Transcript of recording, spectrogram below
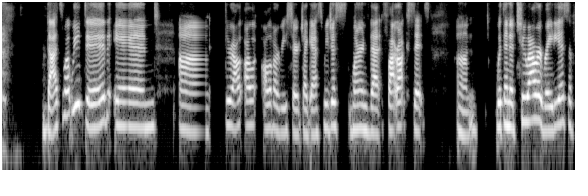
that's what we did and um throughout all, all of our research, I guess, we just learned that Flat Rock sits um, within a two hour radius of,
